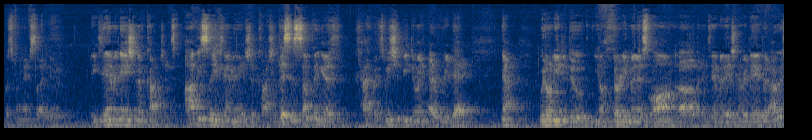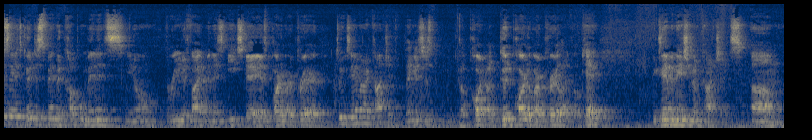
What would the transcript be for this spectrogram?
what's my next slide here? Examination of conscience. Obviously, examination of conscience. This is something as Catholics we should be doing every day. Now, we don't need to do you know 30 minutes long of an examination every day but i would say it's good to spend a couple minutes you know three to five minutes each day as part of our prayer to examine our conscience. I think it's just a part a good part of our prayer life okay? Examination of conscience. Um,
